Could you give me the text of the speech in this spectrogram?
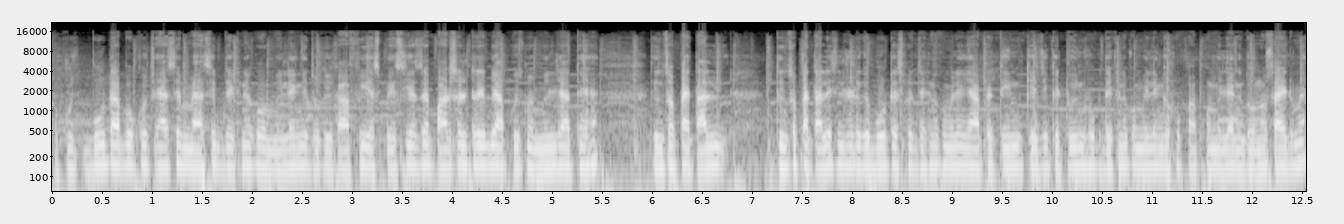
तो कुछ बूट आपको कुछ ऐसे मैसिव देखने को मिलेंगे जो कि काफ़ी स्पेसियस है। पार्सल ट्रे भी आपको इसमें मिल जाते हैं। तीन सौ लीटर के बूट इस पर देखने को मिलेंगे। यहाँ पे तीन के के ट्विंग हुक देखने को मिलेंगे। हुक आपको मिल जाएँगे दोनों साइड में।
